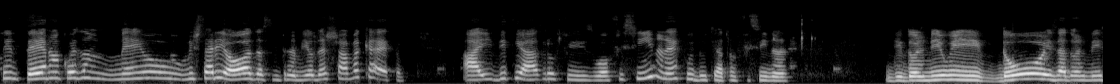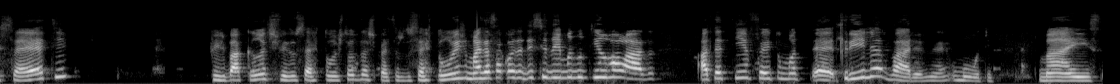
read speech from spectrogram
tentei, era uma coisa meio misteriosa, assim, para mim, eu deixava quieto. Aí de teatro eu fiz o Oficina, né? Fui do Teatro Oficina de 2002 a 2007. Fiz Bacantes, fiz os Sertões, todas as peças dos Sertões, mas essa coisa de cinema não tinha rolado. Até tinha feito uma é, trilha, várias, né? Um monte. Mas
